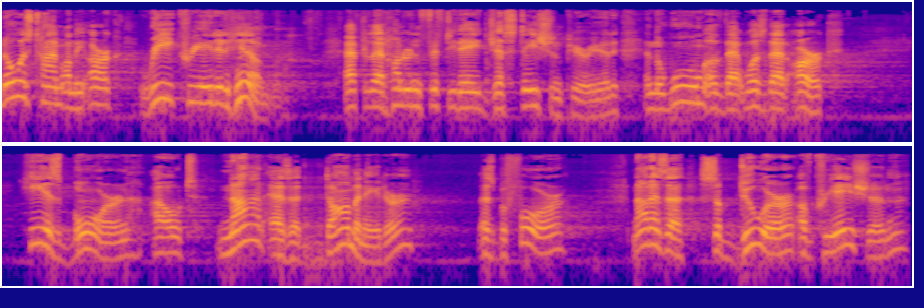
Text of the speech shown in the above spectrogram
Noah's time on the ark recreated him after that 150 day gestation period, and the womb of that was that ark he is born out not as a dominator, as before, not as a subduer of creation.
